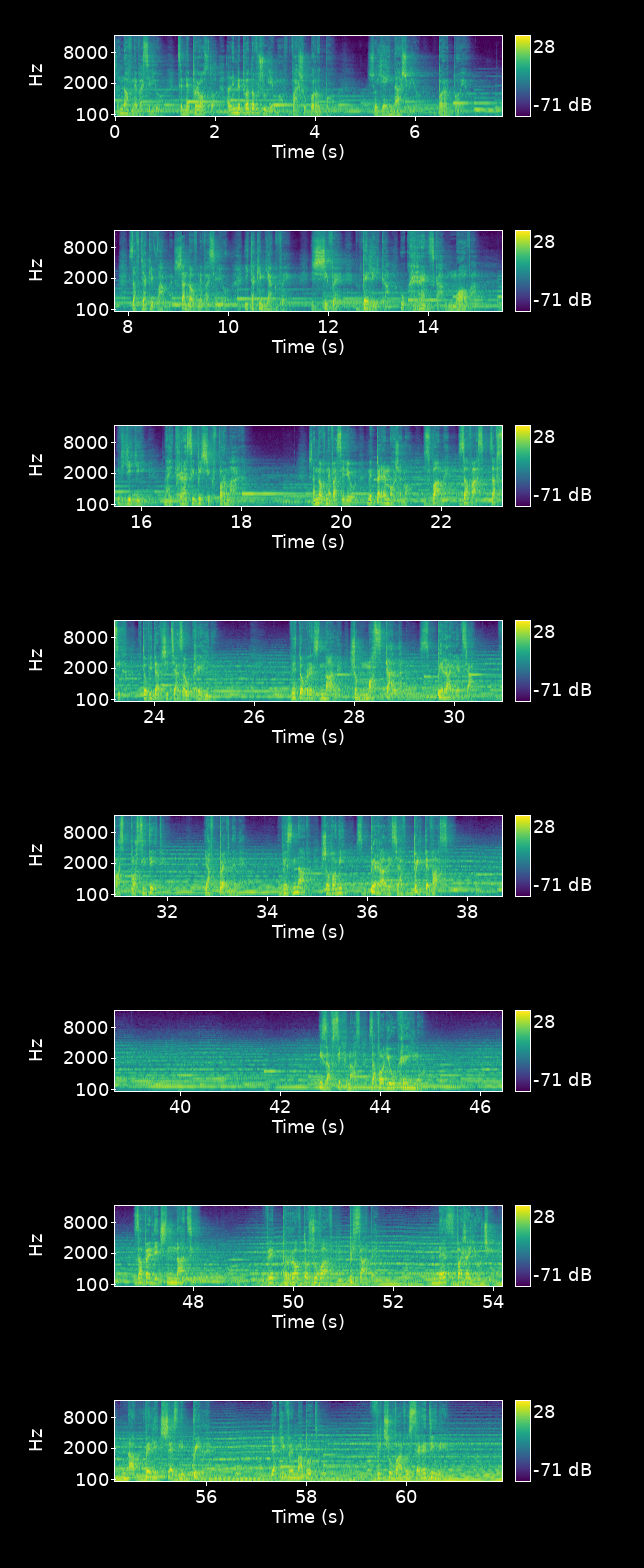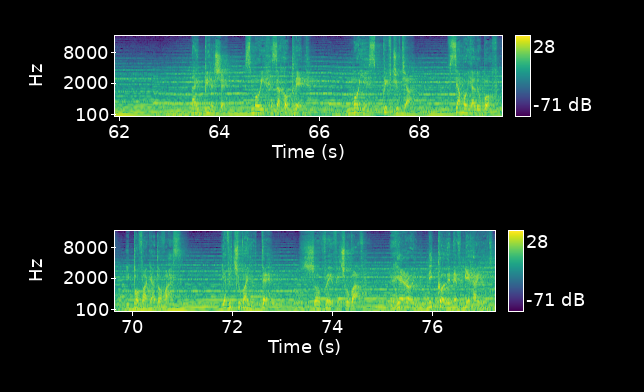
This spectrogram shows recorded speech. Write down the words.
Шановний Василю, це не просто, але ми продовжуємо вашу боротьбу, що є і нашою боротьбою. Завдяки вам, шановний Василю, і таким як ви, живе велика українська мова в її найкрасивіших формах. Шановний Василю, ми переможемо з вами, за вас, за всіх, хто віддав життя за Україну. Ви добре знали, що москаль збирається вас посидіти. Я впевнений, ви знав, що вони збиралися вбити вас. І за всіх нас, за волю Україну, за велич нації. Ви продовжував писати, не зважаючи на величезний біль, який ви, мабуть, відчував у середині. Найбільше з моїх захоплень, моє співчуття, вся моя любов і повага до вас. Я відчуваю те, що ви відчував. Герої ніколи не вмирають.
